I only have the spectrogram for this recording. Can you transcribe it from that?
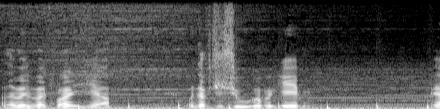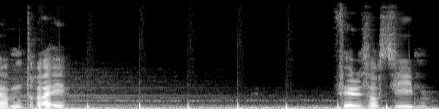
Und dann müssen wir jetzt mal hier uns auf die Suche begeben. Wir haben drei. Fehlen uns noch sieben.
